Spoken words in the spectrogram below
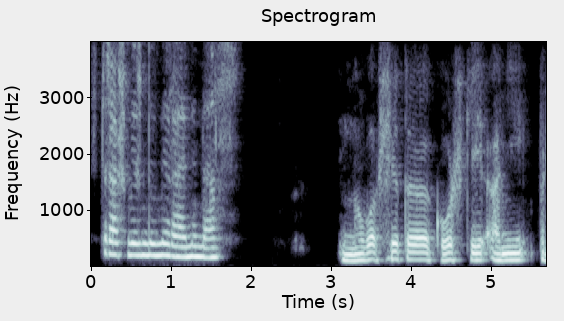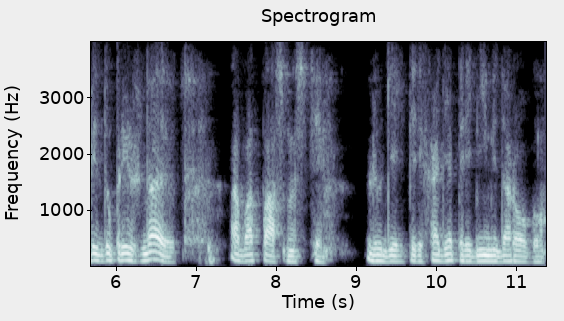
Страж между мирами, да. Ну, вообще-то кошки, они предупреждают об опасности людей, переходя перед ними дорогу.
